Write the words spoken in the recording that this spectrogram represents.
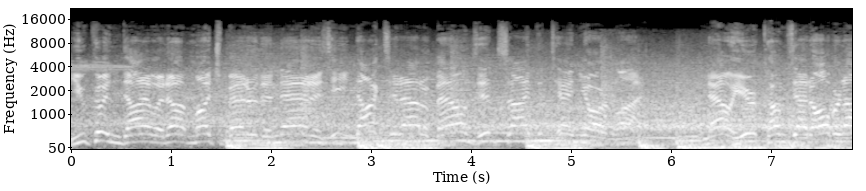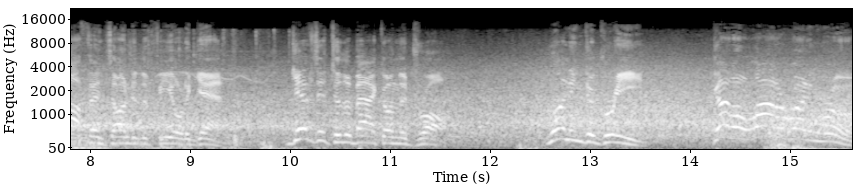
You couldn't dial it up much better than that as he knocks it out of bounds inside the 10-yard line. Now here comes that Auburn offense onto the field again. Gives it to the back on the draw. Running to Green. Got a lot of running room.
